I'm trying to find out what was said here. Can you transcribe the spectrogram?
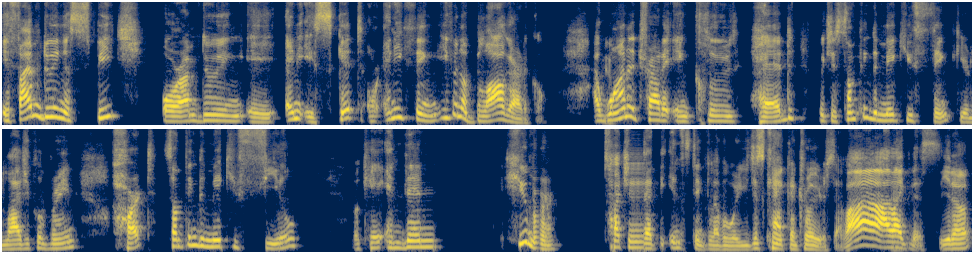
if I'm doing a speech or I'm doing a any a skit or anything, even a blog article, I yeah. want to try to include head, which is something to make you think, your logical brain, heart, something to make you feel, okay, and then humor touches at the instinct level where you just can't control yourself. Ah, I like this, you know?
